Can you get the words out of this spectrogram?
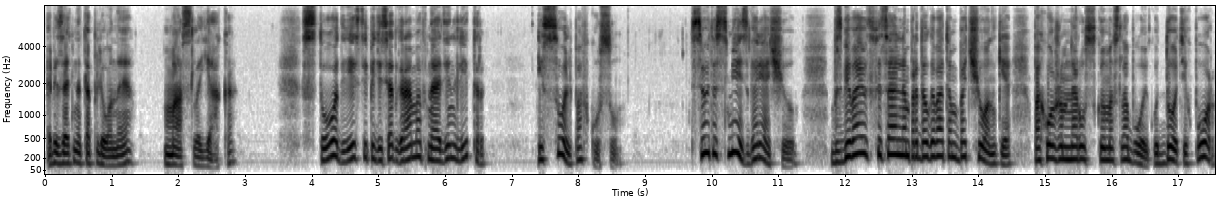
обязательно топленое, масло яка, 100-250 граммов на 1 литр и соль по вкусу. Всю эту смесь горячую взбивают в специальном продолговатом бочонке, похожем на русскую маслобойку, до тех пор,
